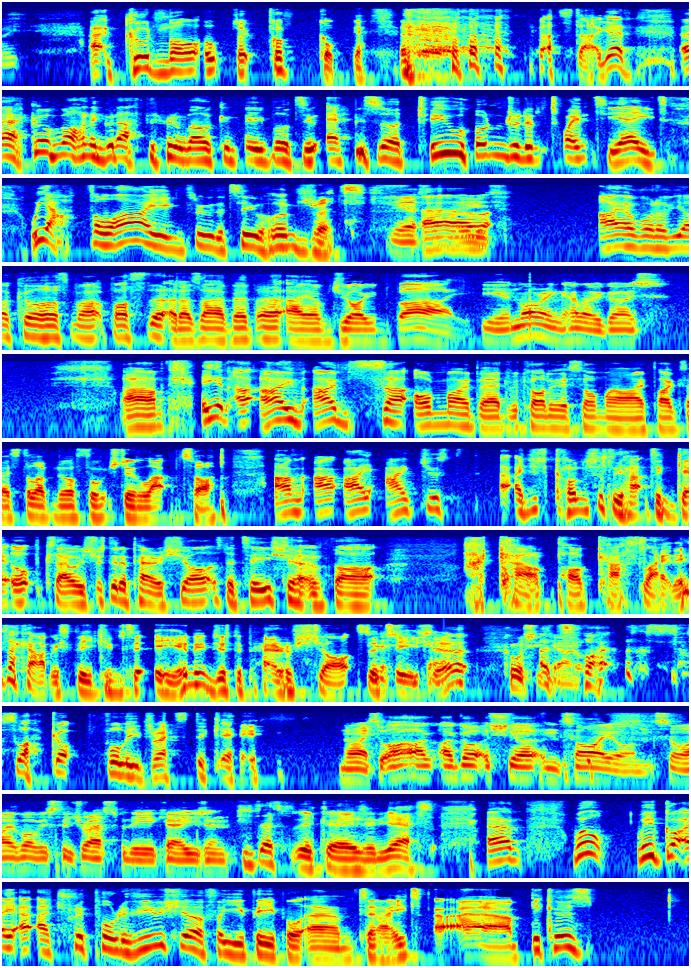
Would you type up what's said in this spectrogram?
Sweet. Uh, good morning. Oh, sorry. Go, go. Yeah. Start again. Uh, good morning, good afternoon, welcome people to episode 228. We are flying through the 200s. Yes, Um, indeed. I am one of your co-hosts, Mark Foster, and as I've ever, I am joined by Ian Loring, hello guys. Um, Ian, I, I've, I'm sat on my bed recording this on my iPad because I still have no functioning laptop, and I, I, I just, I just consciously had to get up because I was just in a pair of shorts, and a t-shirt, and thought, I can't podcast like this. I can't be speaking to Ian in just a pair of shorts and a Yes, can. t-shirt. Of course you can. so, I, so I got fully dressed again, Nice. Well, I, I got a shirt and tie on, so I've obviously dressed for the occasion. just for the occasion. Yes. Um, well, we've got a, a triple review show for you people um, tonight uh, because.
